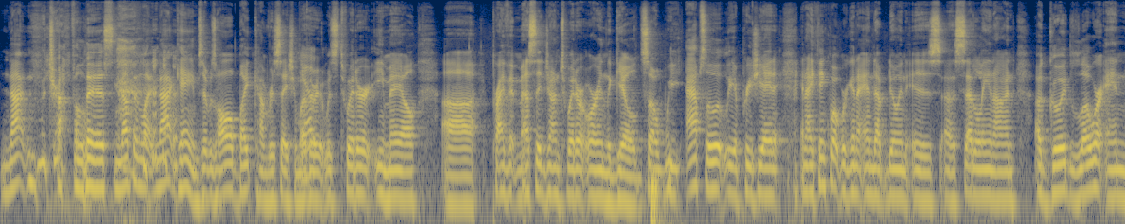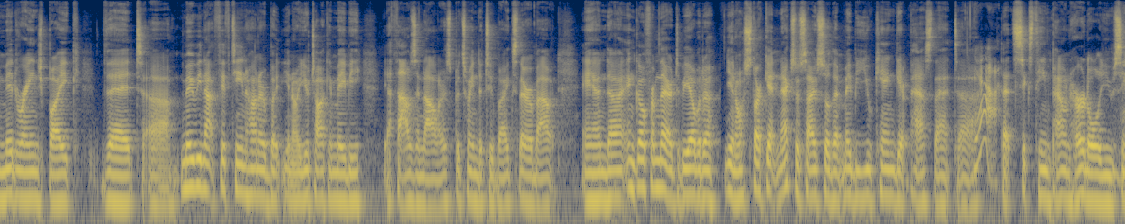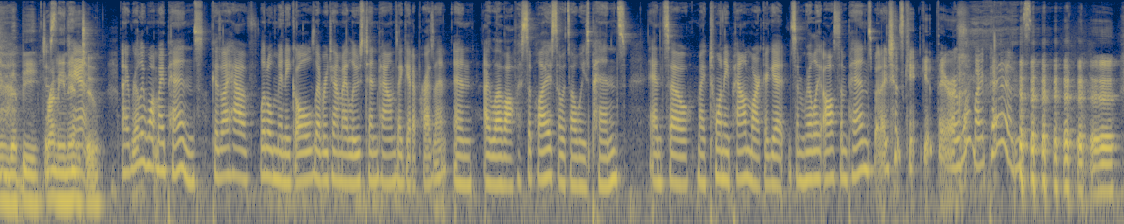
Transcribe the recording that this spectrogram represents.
not Metropolis, nothing like not games. It was all bike conversation, whether Yep. it was Twitter, email, uh, private message on Twitter, or in the guild. So we absolutely appreciate it. And I think what we're going to end up doing is uh, settling on a good lower end mid range bike that uh, maybe not 1500 but you know you're talking maybe a thousand dollars between the two bikes thereabout and uh, and go from there to be able to you know start getting exercise so that maybe you can get past that uh, Yeah. that 16 pound hurdle you seem to be Just running into I really want my pens because I have little mini goals. Every time I lose 10 pounds, I get a present. And I love office supplies, so it's always pens. And so my 20 pound mark, I get some really awesome pens, but I just can't get there. I want my pens.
